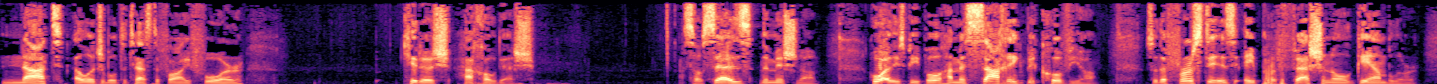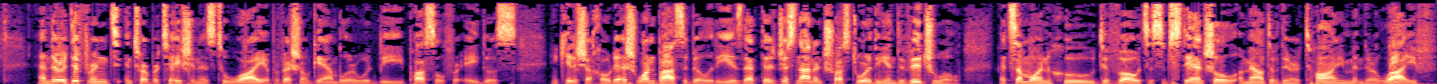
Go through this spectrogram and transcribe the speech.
not eligible to testify for Kiddush HaChodesh. So says the Mishnah, who are these people? Hamesachik Bikuvya. So the first is a professional gambler. And there are different interpretations as to why a professional gambler would be pasul for Eidos in Kiddush HaChodesh. One possibility is that they're just not a trustworthy individual. That someone who devotes a substantial amount of their time and their life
